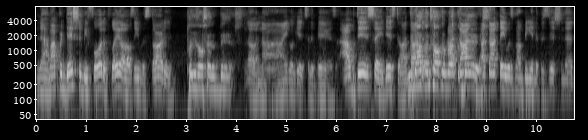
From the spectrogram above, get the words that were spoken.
Now my prediction before the playoffs even started. Please don't say the Bears. No, no, I ain't gonna get to the Bears. I did say this though. I We're thought not gonna talk I about the thought Bears. I thought they was gonna be in the position that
